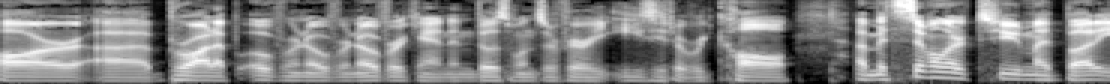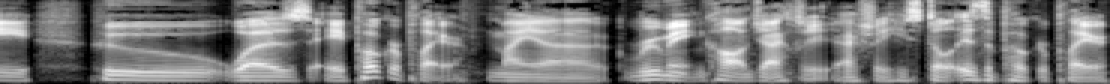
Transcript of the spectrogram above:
are uh, brought up over and over and over again, and those ones are very easy to recall. Um, it's similar to my buddy who was a poker player, my uh, roommate in college. Actually, actually, he still is a poker player.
